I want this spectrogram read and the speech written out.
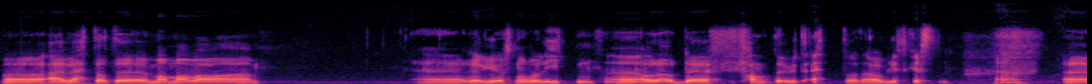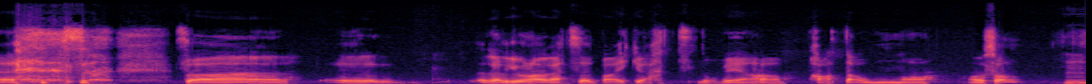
Jeg vet at eh, mamma var eh, religiøs da hun var liten, eh, og det fant jeg ut etter at jeg var blitt kristen. Ja. Så, så religion har rett og slett bare ikke vært noe vi har prata om og, og sånn. Mm.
